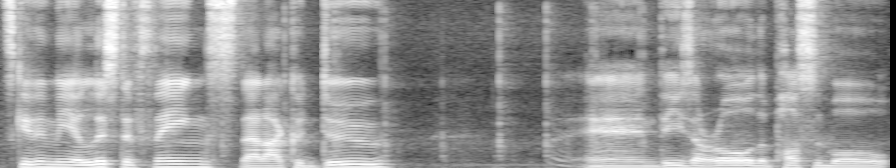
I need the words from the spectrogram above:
it's giving me a list of things that I could do and these are all the possible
